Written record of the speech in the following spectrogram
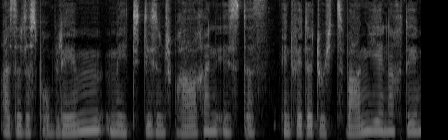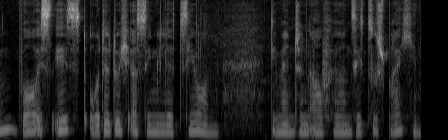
Also das Problem mit diesen Sprachen ist, dass entweder durch Zwang, je nachdem, wo es ist, oder durch Assimilation die Menschen aufhören, sie zu sprechen.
